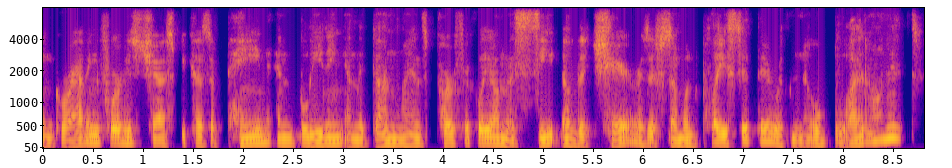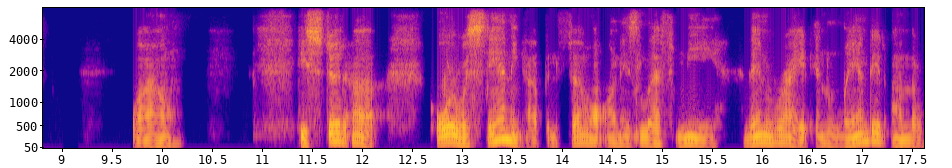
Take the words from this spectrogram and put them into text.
and grabbing for his chest because of pain and bleeding, and the gun lands perfectly on the seat of the chair as if someone placed it there with no blood on it? Wow. He stood up or was standing up and fell on his left knee, then right, and landed on the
